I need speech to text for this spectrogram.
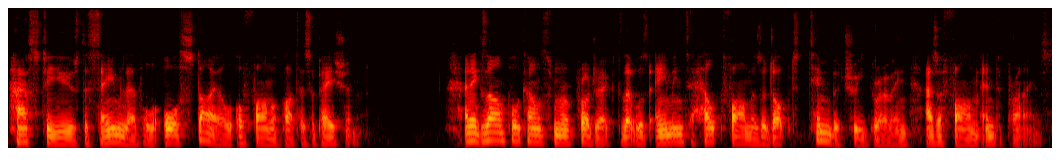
has to use the same level or style of farmer participation. An example comes from a project that was aiming to help farmers adopt timber tree growing as a farm enterprise.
